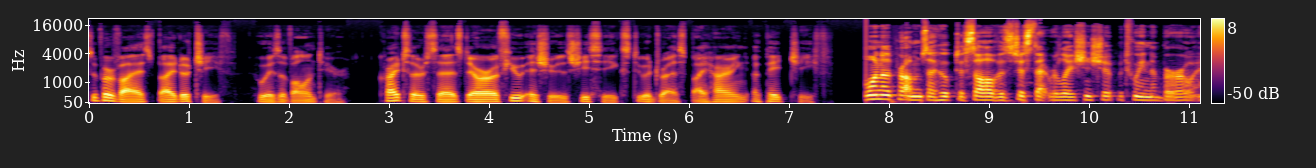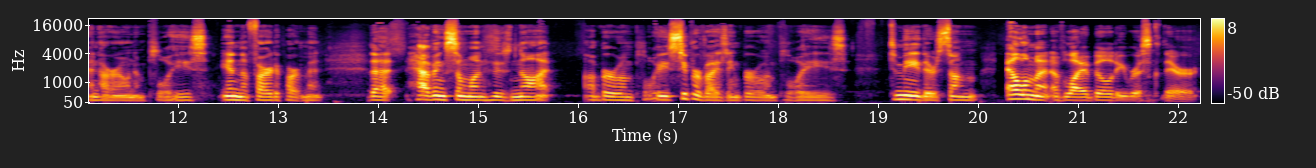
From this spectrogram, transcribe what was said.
supervised by the chief, who is a volunteer. Kreitzer says there are a few issues she seeks to address by hiring a paid chief. One of the problems I hope to solve is just that relationship between the borough and our own employees in the fire department. That having someone who's not a borough employee supervising borough employees, to me, there's some element of liability risk there.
